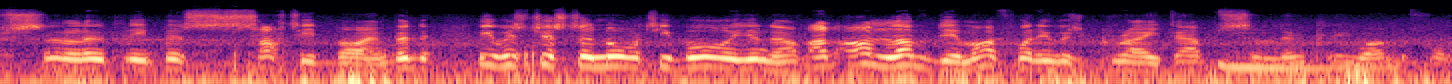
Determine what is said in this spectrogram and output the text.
absolutely besotted by him, but he was just a naughty boy, you know. I, I loved him. I thought he was great, absolutely wonderful.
